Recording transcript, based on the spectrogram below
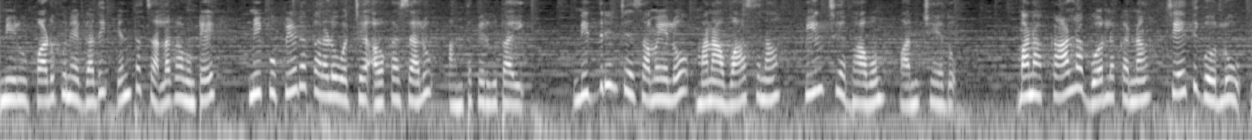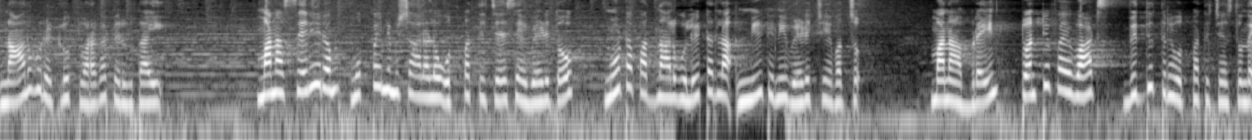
మీరు పడుకునే గది ఎంత చల్లగా ఉంటే మీకు పీడకలలు వచ్చే అవకాశాలు అంత పెరుగుతాయి. నిద్రించే సమయంలో మన వాసన పీల్చే భావం పనిచేయదు. మన కాళ్ళ గోర్ల కన్నా చేతి గోర్లు నాలుగు రెట్లు త్వరగా పెరుగుతాయి. మన శరీరం ముప్పై నిమిషాలలో ఉత్పత్తి చేసే వేడితో నూట పద్నాలుగు లీటర్ల నీటిని వేడి చేయవచ్చు. మన బ్రెయిన్ ట్వంటీ ఫైవ్ వాట్స్ విద్యుత్తుని ఉత్పత్తి చేస్తుంది.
